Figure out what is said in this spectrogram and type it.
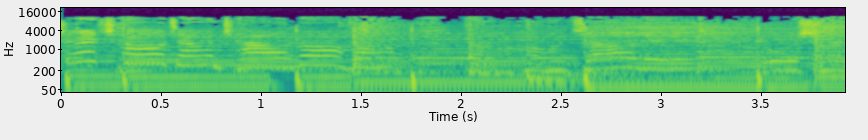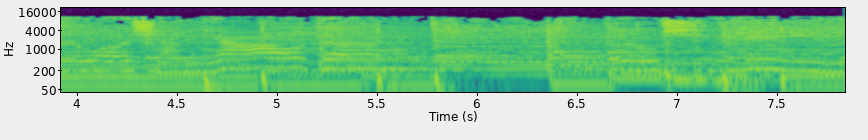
是潮涨潮落。等候焦虑，不是我想要的流星月。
